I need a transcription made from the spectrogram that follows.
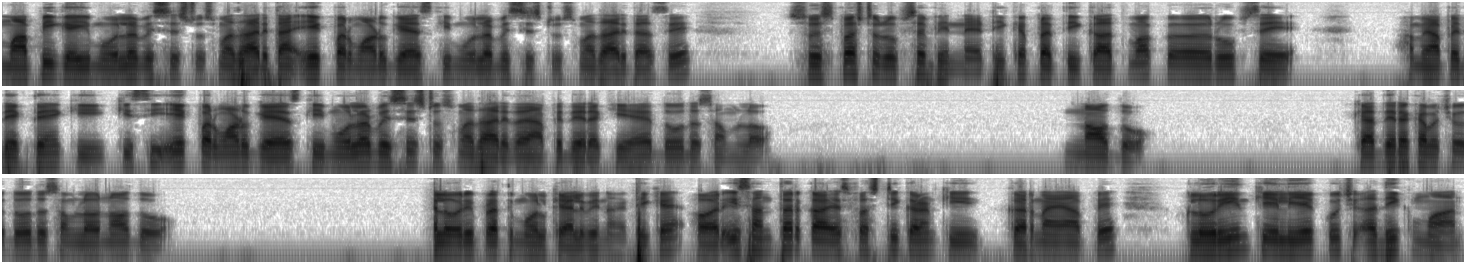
मापी गई मोलर विशिष्ट उष्माधारिता एक परमाणु गैस की मोलर विशिष्ट उष्माधारिता से सुस्पष्ट रूप से भिन्न है, ठीक है? प्रतीकात्मक रूप से हम यहाँ पे देखते हैं कि किसी एक परमाणु गैस की मोलर विशिष्ट उष्माधारिता यहाँ पे दे रखी है दो दशमलव नौ दो। क्या दे रखा है बच्चों? दो दशमलव नौ दो। कैलोरी प्रति मोल कैलविन है, ठीक है? और इस अंतर का स्पष्टीकरण की, करना है यहाँ पे, क्लोरीन के लिए कुछ अधिक मान,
